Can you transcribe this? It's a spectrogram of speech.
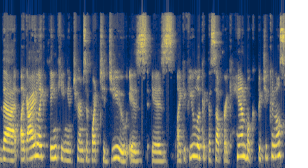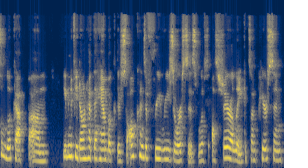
that like i like thinking in terms of what to do is is like if you look at the self-reg handbook but you can also look up um, even if you don't have the handbook there's all kinds of free resources. We'll, i'll share a link. It's on pearson.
